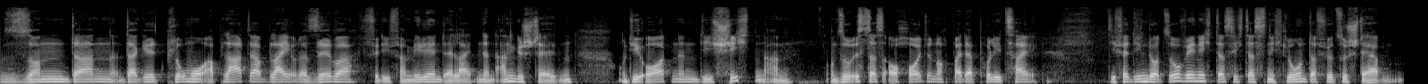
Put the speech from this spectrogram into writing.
sondern da gilt Plomo a Plata, Blei oder Silber für die Familien der leitenden Angestellten und die ordnen die Schichten an. Und so ist das auch heute noch bei der Polizei. Die verdienen dort so wenig, dass sich das nicht lohnt, dafür zu sterben.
